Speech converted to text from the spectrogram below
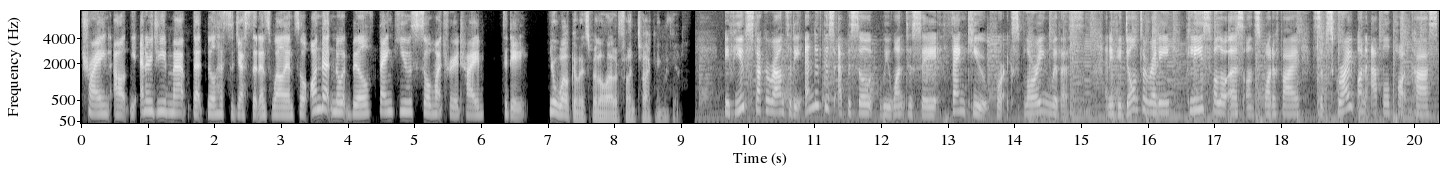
trying out the energy map that Bill has suggested as well. And so on that note, Bill, thank you so much for your time today. You're welcome. It's been a lot of fun talking with you. If you've stuck around to the end of this episode, we want to say thank you for exploring with us. And if you don't already, please follow us on Spotify, subscribe on Apple Podcasts,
